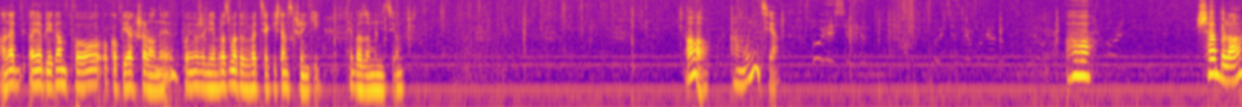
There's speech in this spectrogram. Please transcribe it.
Ale, a ja biegam po okopie jak szalony, pomimo, że miałem rozładowywać jakieś tam skrzynki. Chyba z amunicją. O, amunicja. O, szabla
